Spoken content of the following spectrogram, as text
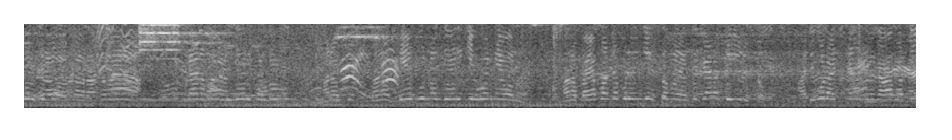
కూడా చాలా ఒక రకమైన ఎప్పుడైనా మనం ఎంతవరకు మనం మనం సేఫ్ ఉన్నంత వరకు ఎవరిని ఇవ్వను మనం భయపడ్డప్పుడు ఏం చేస్తాం? మనం ఎంతకైనా తెలియస్తాం అది కూడా అట్లే ఉంటుంది కాబట్టి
